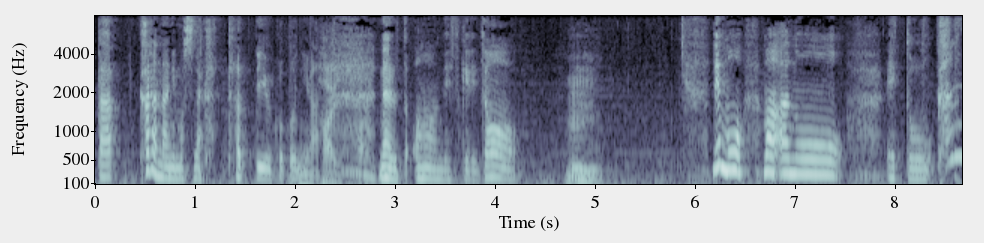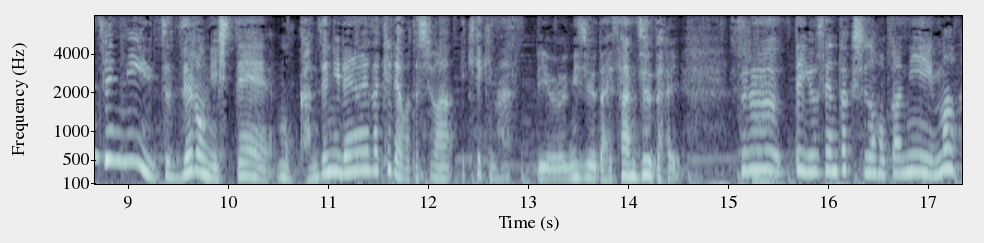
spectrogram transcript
たから何もしなかったっていうことにはなると思うんですけれど、うん、でも、まああのえっと、完全にゼロにしてもう完全に恋愛だけで私は生きてきますっていう20代30代するっていう選択肢の他に、まあ、もう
